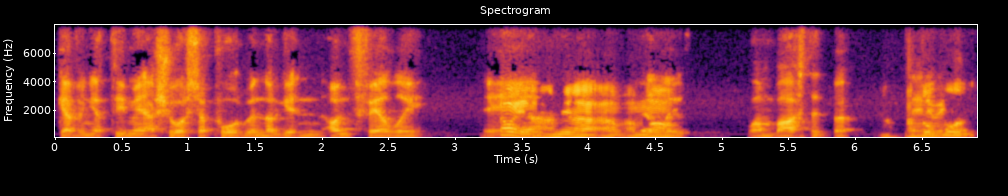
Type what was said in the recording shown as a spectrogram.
giving your teammate a show of support when they're getting unfairly. Uh, oh yeah, I mean, I, am not lambasted, but I anyway. don't want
